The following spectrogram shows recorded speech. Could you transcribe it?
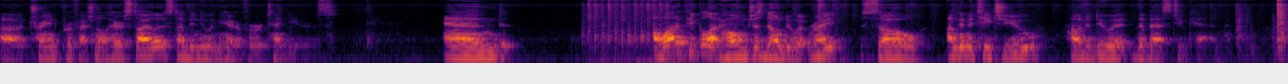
a trained professional hairstylist. I've been doing hair for 10 years. And a lot of people at home just don't do it right. So, I'm going to teach you how to do it the best you can.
